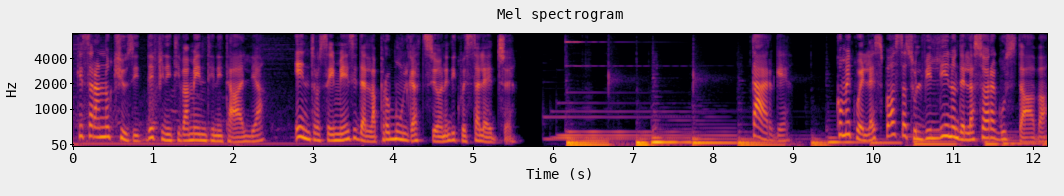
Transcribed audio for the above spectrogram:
che saranno chiusi definitivamente in Italia entro sei mesi dalla promulgazione di questa legge. Targhe, come quella esposta sul villino della Sora Gustava,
